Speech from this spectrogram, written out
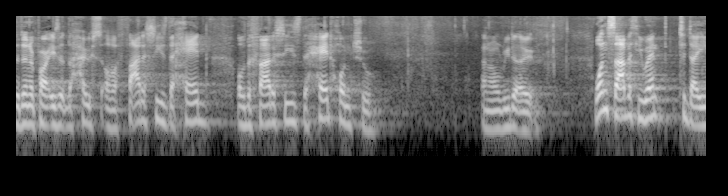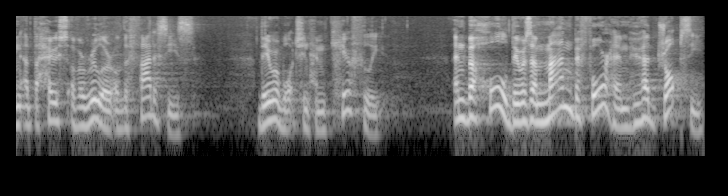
The dinner party is at the house of a Pharisees, the head of the Pharisees, the head honcho. And I'll read it out. One Sabbath he went to dine at the house of a ruler of the Pharisees. They were watching him carefully. And behold, there was a man before him who had dropsy.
